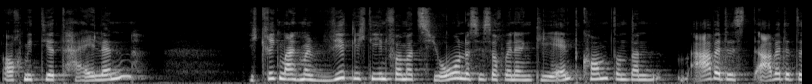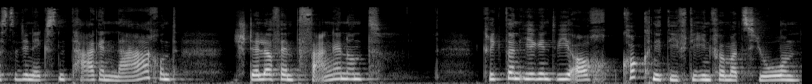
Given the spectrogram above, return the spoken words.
auch mit dir teilen. Ich kriege manchmal wirklich die Information, das ist auch, wenn ein Klient kommt und dann arbeitet, arbeitet das die nächsten Tage nach und ich stelle auf Empfangen und kriege dann irgendwie auch kognitiv die Information,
